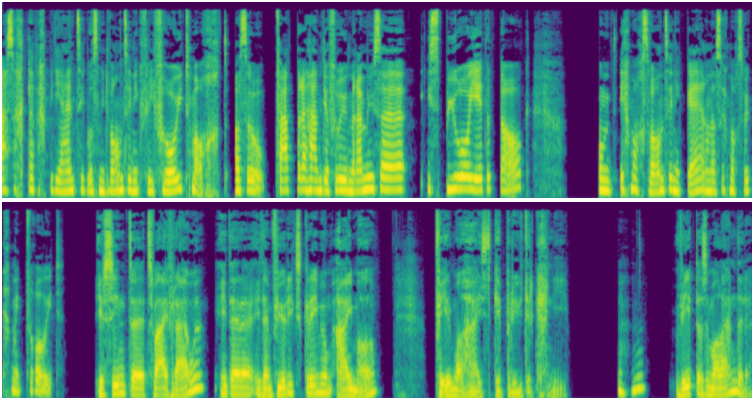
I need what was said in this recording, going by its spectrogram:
Also ich glaube, ich bin die Einzige, die es mit wahnsinnig viel Freude macht. Also die Väter haben ja früher auch müssen ins Büro jeden Tag. Und ich mache es wahnsinnig gern. Also ich mache es wirklich mit Freude. Ihr seid äh, zwei Frauen in, der, in dem Führungsgremium, einmal. Die Firma heisst Gebrüderknie. Mhm. Wird das mal ändern?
